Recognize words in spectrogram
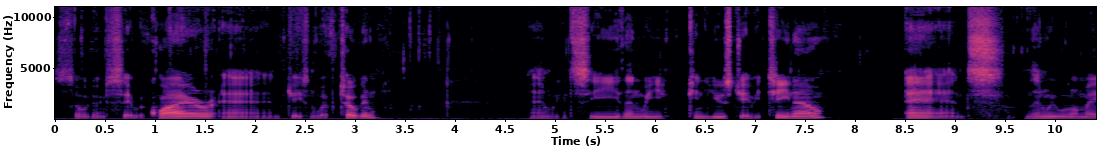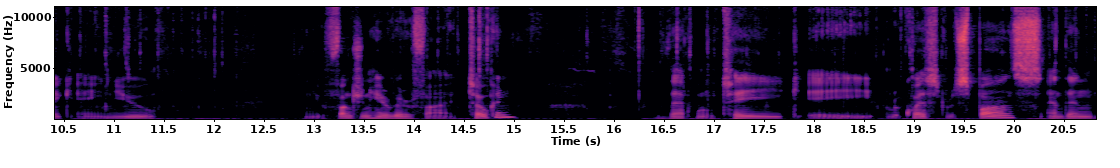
So we're going to say require and JSON Web Token. And we can see then we can use JWT now. And then we will make a new new function here verify token. That will take a request response and then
